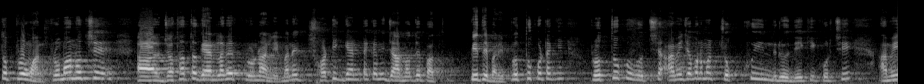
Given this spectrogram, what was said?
তো প্রমাণ প্রমাণ হচ্ছে যথার্থ জ্ঞান লাভের প্রণালী মানে সঠিক জ্ঞানটাকে আমি যার মধ্যে পেতে পারি। প্রত্যক্ষটা কি? প্রত্যক্ষ হচ্ছে, আমি যেমন আমার চক্ষু ইন্দ্রিয় দিয়ে কী করছি, আমি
